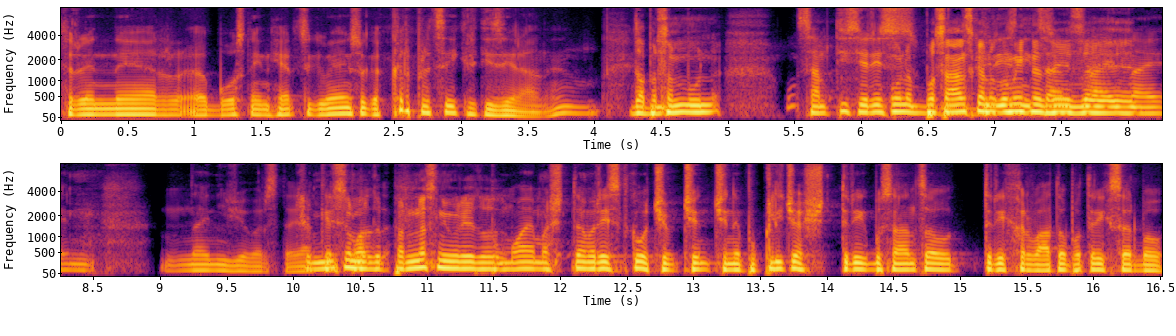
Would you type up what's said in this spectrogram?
trener eh, Bosne in Hercegovine in so ga kar precej kritizirali. Ne? Dobro, sem un, Sam ti si res. Una bosanska nogometna zveza naj, je- naj, najnižje vrste. Ja, Ker mislimo, pol- da pri nas ni v redu. Po mojem, imaš tam res tako, če, če, če ne pokličeš treh bosancev, treh Hrvatov, pa treh Srbov,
